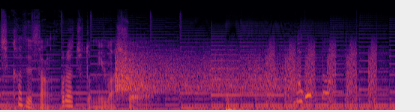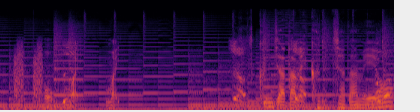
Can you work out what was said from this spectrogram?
立風さん、これはちょっと見まし残ったょう。お、うまい、うまい。組んじゃダメ、組んじゃダメよ。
